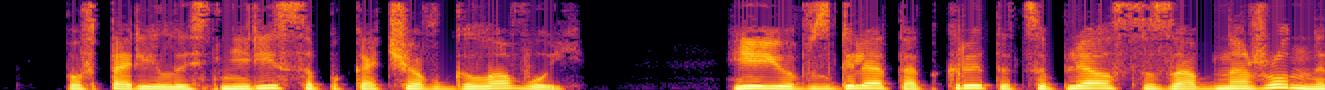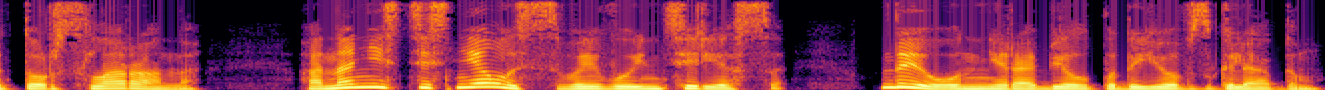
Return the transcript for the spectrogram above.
— повторилась Нериса, покачав головой. Ее взгляд открыто цеплялся за обнаженный торс Лорана. Она не стеснялась своего интереса, да и он не робел под ее взглядом.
